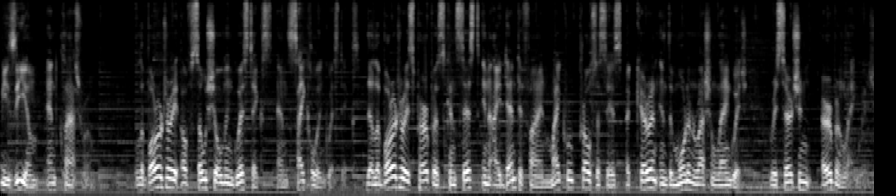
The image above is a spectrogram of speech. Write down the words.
museum and classroom. Laboratory of Social Linguistics and Psycholinguistics. The laboratory's purpose consists in identifying microprocesses occurring in the modern Russian language, researching urban language.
